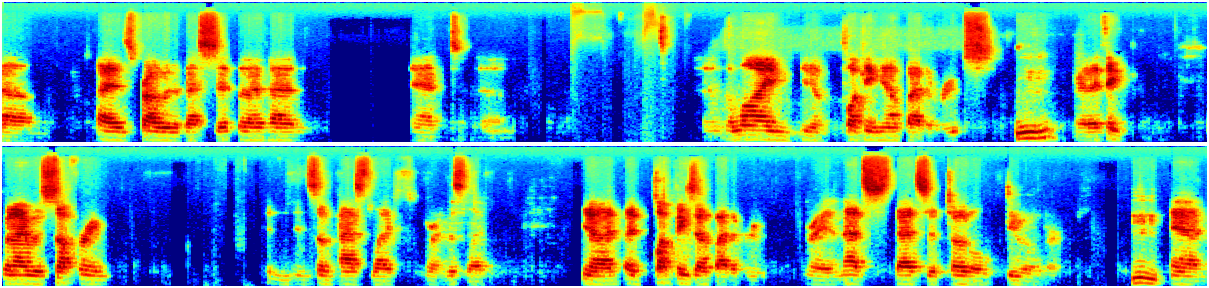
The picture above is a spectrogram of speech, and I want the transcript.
um, as probably the best sit that I've had. And the line, you know, plucking out by the roots. Mm-hmm. Right. I think when I was suffering in, in some past life or in this life, you know, I'd, I'd pluck things out by the root. Right. And that's, that's a total do over. Mm-hmm. And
